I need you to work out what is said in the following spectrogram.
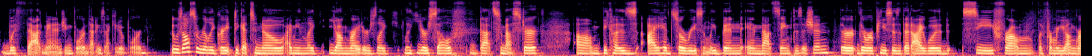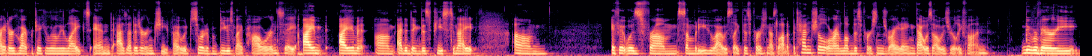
with that managing board, that executive board it was also really great to get to know, I mean, like young writers like like yourself that semester. Um, because I had so recently been in that same position. There, there were pieces that I would see from like from a young writer who I particularly liked, and as editor in chief, I would sort of abuse my power and say, "I'm, I am um, editing this piece tonight." Um, if it was from somebody who I was like, "This person has a lot of potential," or "I love this person's writing," that was always really fun. We were very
